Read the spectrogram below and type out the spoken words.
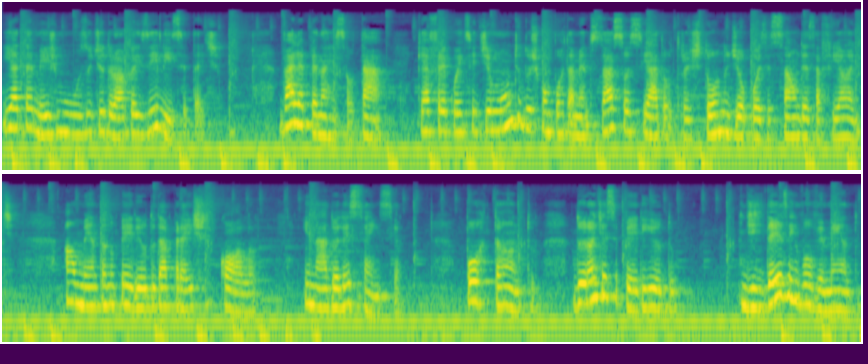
e até mesmo uso de drogas ilícitas. Vale a pena ressaltar que a frequência de muitos dos comportamentos associados ao transtorno de oposição desafiante aumenta no período da pré-escola e na adolescência. Portanto, durante esse período de desenvolvimento,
